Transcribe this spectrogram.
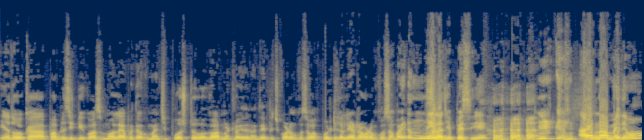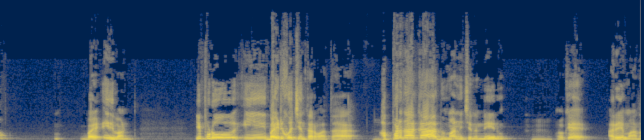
ఏదో ఒక పబ్లిసిటీ కోసమో లేకపోతే ఒక మంచి పోస్ట్ గవర్నమెంట్లో ఏదైనా తెప్పించుకోవడం కోసం ఒక పొలిటికల్ లీడర్ అవ్వడం కోసం బయట అన్నీ ఇలా చెప్పేసి ఆయన నా అమ్మేదేమో బయ ఇది వన్ ఇప్పుడు ఈ బయటకు వచ్చిన తర్వాత అప్పటిదాకా అభిమానించిన నేను. ఓకే అరే మన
